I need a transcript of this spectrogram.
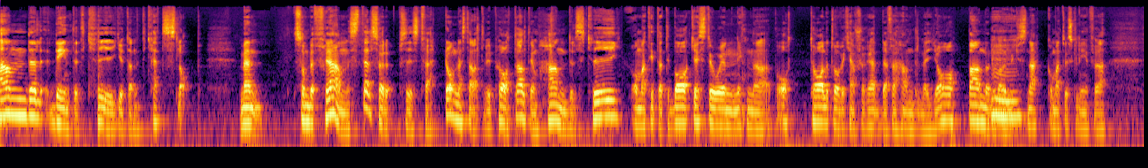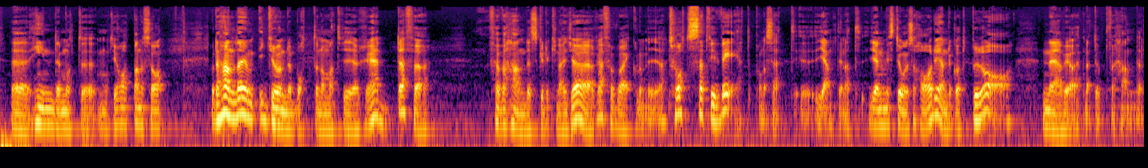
handel, det är inte ett krig utan ett kretslopp. Men som det framställs så är det precis tvärtom nästan alltid. Vi pratar alltid om handelskrig. Om man tittar tillbaka i historien, 19, på 80-talet var vi kanske rädda för handel med Japan och det var Mm. mycket snack om att vi skulle införa eh, hinder mot, eh, mot Japan och så. Och det handlar ju i grund och botten om att vi är rädda för, för vad handel skulle kunna göra för våra ekonomier. Trots att vi vet på något sätt eh, egentligen att genom historien så har det ju ändå gått bra när vi har öppnat upp för handel.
